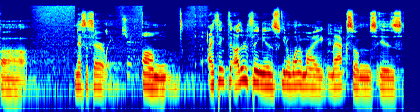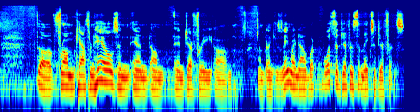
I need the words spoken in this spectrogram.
uh, necessarily. Sure. Um, I think the other thing is, you know, one of my maxims is uh, from Katherine Hayles and and um, and Jeffrey. Um, I'm blanking his name right now, but what's the difference that makes a difference?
